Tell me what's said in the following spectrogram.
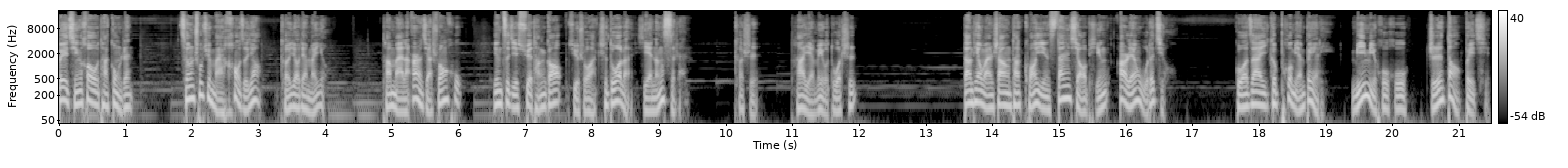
被擒后，他供认曾出去买耗子药，可药店没有。他买了二甲双胍，因自己血糖高，据说啊吃多了也能死人。可是他也没有多吃。当天晚上，他狂饮三小瓶二两五的酒，裹在一个破棉被里，迷迷糊糊，直到被擒。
